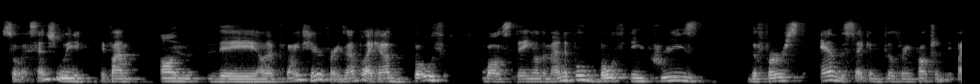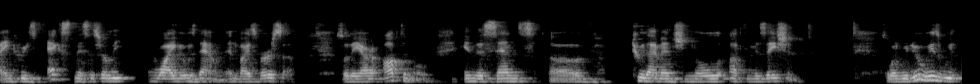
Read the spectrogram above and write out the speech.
So essentially, if I'm on the on a point here, for example, I cannot both, while staying on the manifold, both increase the first and the second filtering function. If I increase x, necessarily y goes down and vice versa. So they are optimal in the sense of two-dimensional optimization. So what we do is we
